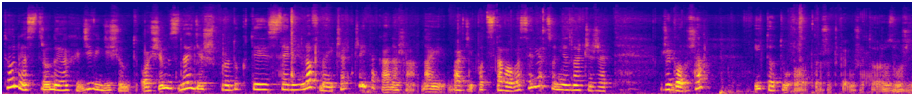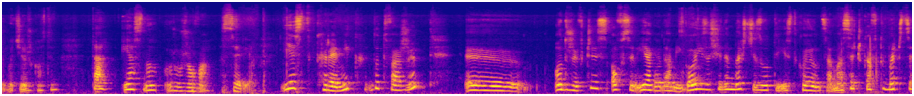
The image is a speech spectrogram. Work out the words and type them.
to na stronach 98 znajdziesz produkty serii Love Nature, czyli taka nasza najbardziej podstawowa seria, co nie znaczy, że, że gorsza. I to tu, o troszeczkę muszę to rozłożyć, bo ciężko w tym. Ta jasno-różowa seria. Jest kremik do twarzy yy, odżywczy z owsem i jagodami goi za 17 zł. Jest kojąca maseczka w tubeczce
